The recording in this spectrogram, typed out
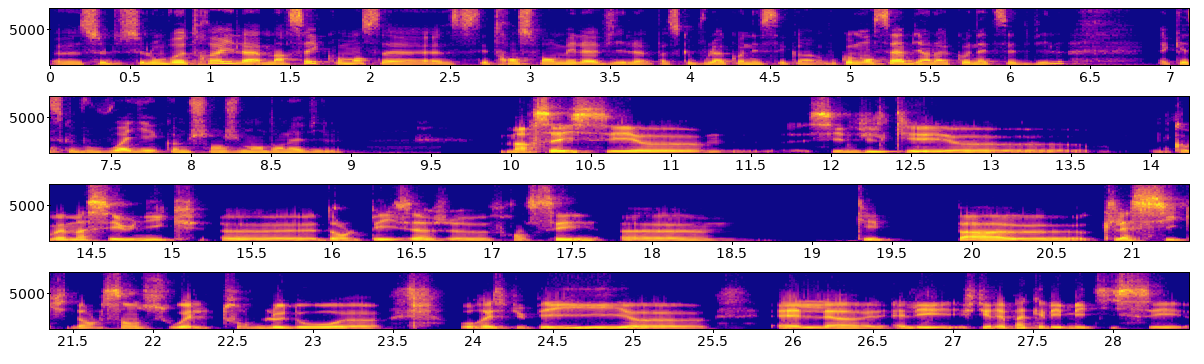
selon votre œil, là, Marseille, comment s'est transformée la ville? Parce que vous la connaissez, quand vous commencez à bien la connaître, cette ville. Qu'est-ce que vous voyez comme changement dans la ville? Marseille, c'est une ville qui est quand même assez unique euh, dans le paysage euh, français, euh, qui est pas classique dans le sens où elle tourne le dos au reste du pays. elle, elle est, je dirais pas qu'elle est métissée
